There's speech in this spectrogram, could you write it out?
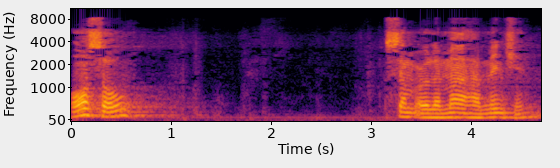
Also, some ulama have mentioned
